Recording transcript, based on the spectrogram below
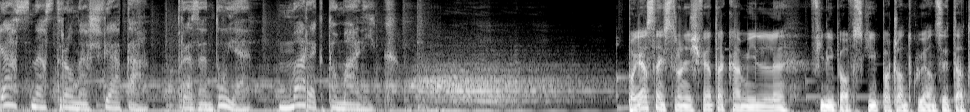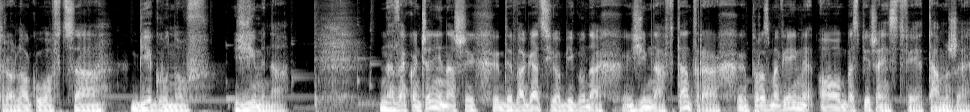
Jasna strona świata prezentuje Marek Tomalik. Po jasnej stronie świata Kamil Filipowski, początkujący tatrolog, łowca biegunów zimna. Na zakończenie naszych dywagacji o biegunach zimna w Tatrach porozmawiajmy o bezpieczeństwie tamże.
